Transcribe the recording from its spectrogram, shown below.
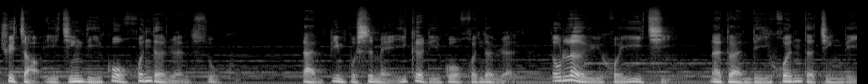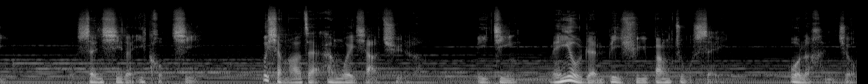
去找已经离过婚的人诉苦，但并不是每一个离过婚的人都乐于回忆起那段离婚的经历。我深吸了一口气，不想要再安慰下去了。毕竟没有人必须帮助谁。过了很久，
